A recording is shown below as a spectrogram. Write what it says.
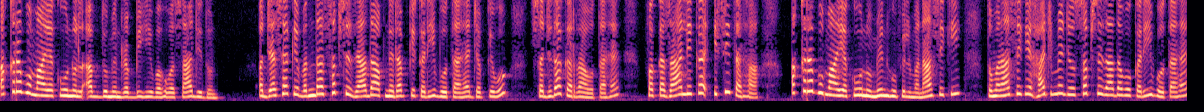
اقرب ما یقون العبد من ربی ہی وہ ساجد اور جیسا کہ بندہ سب سے زیادہ اپنے رب کے قریب ہوتا ہے، جبکہ وہ سجدہ کر رہا ہوتا ہے فکزال کا اسی طرح اقرب ما یقون من فل مناسکی تو مناسب کے حج میں جو سب سے زیادہ وہ قریب ہوتا ہے،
